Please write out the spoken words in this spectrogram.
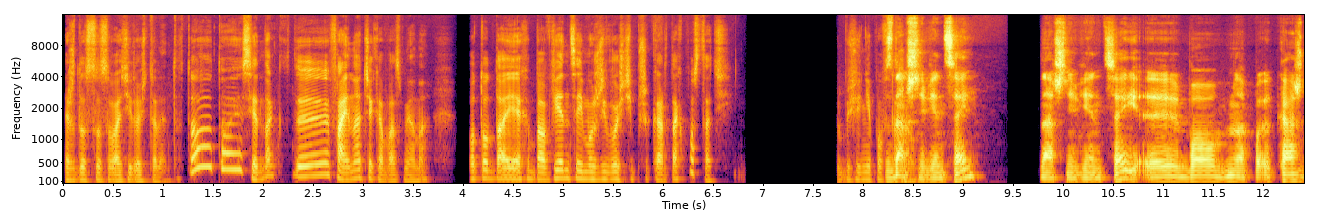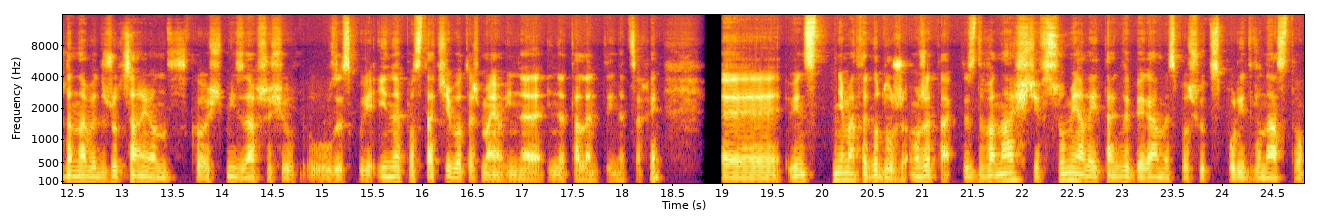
też dostosować ilość talentów. To, to jest jednak y, fajna, ciekawa zmiana. Bo to daje chyba więcej możliwości przy kartach postaci. Żeby się nie powtarzało. Znacznie więcej. Znacznie więcej, y, bo no, każda, nawet rzucając kośćmi, zawsze się uzyskuje inne postaci, bo też mają inne, inne talenty, inne cechy. E, Więc nie ma tego dużo. Może tak, to jest 12 w sumie, ale i tak wybieramy spośród z puli 12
